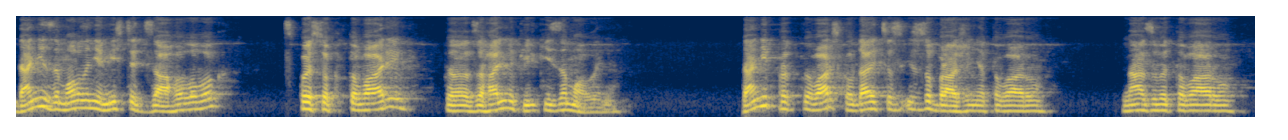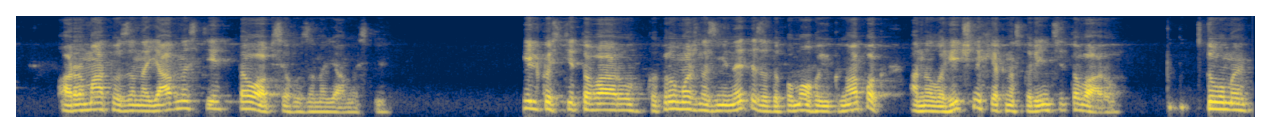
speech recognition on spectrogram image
Дані замовлення містять заголовок, список товарів та загальну кількість замовлення. Дані про товар складаються із зображення товару, назви товару, аромату за наявності та обсягу за наявності. кількості товару, котру можна змінити за допомогою кнопок, аналогічних як на сторінці товару. Суми,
